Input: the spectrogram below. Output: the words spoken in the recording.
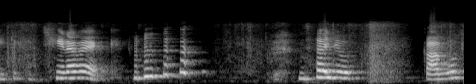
এইটা কি ছেঁড়া ব্যাগ? যাই হোক, কাগজ।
